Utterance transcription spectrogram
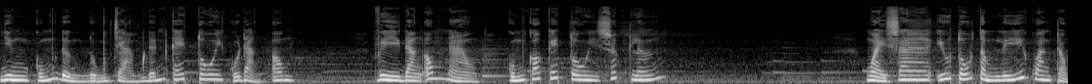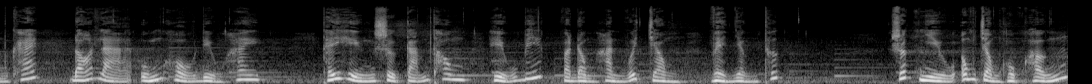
nhưng cũng đừng đụng chạm đến cái tôi của đàn ông. Vì đàn ông nào cũng có cái tôi rất lớn. Ngoài ra, yếu tố tâm lý quan trọng khác, đó là ủng hộ điều hay thể hiện sự cảm thông, hiểu biết và đồng hành với chồng về nhận thức. Rất nhiều ông chồng hụt hẫng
